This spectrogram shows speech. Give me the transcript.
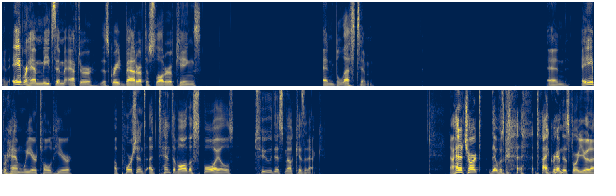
And Abraham meets him after this great battle, after the slaughter of kings, and blessed him. And Abraham, we are told here, apportions a tenth of all the spoils to this Melchizedek. Now, I had a chart that was going to diagram this for you, and I,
